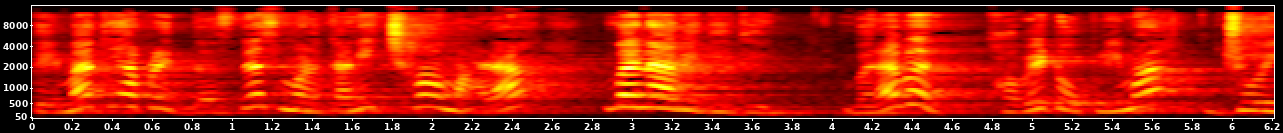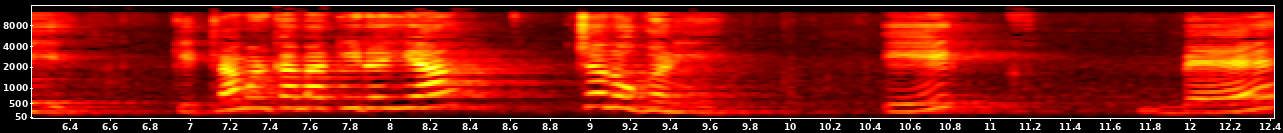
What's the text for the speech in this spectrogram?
તેમાંથી આપણે દસ દસ મણકાની છ માળા બનાવી દીધી. બરાબર? હવે ટોપલીમાં જોઈએ. કેટલા મણકા બાકી રહ્યા? ચલો ગણીએ. એક બે,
